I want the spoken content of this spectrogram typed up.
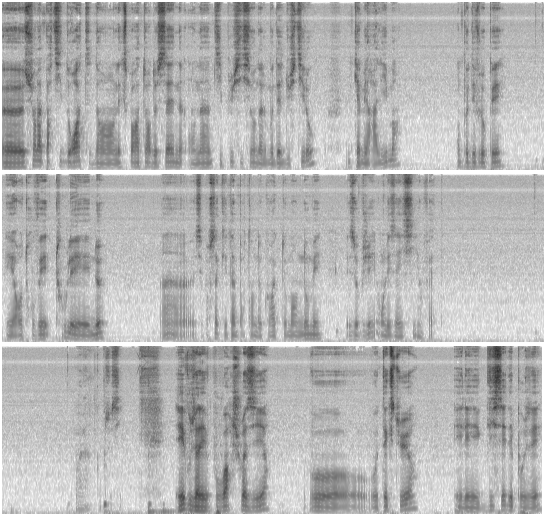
Euh, sur la partie droite, dans l'explorateur de scène, on a un petit plus ici, on a le modèle du stylo, une caméra libre. On peut développer et retrouver tous les nœuds. Hein. C'est pour ça qu'il est important de correctement nommer les objets. On les a ici en fait. Voilà, comme ceci. Et vous allez pouvoir choisir vos, textures et les glisser, déposer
